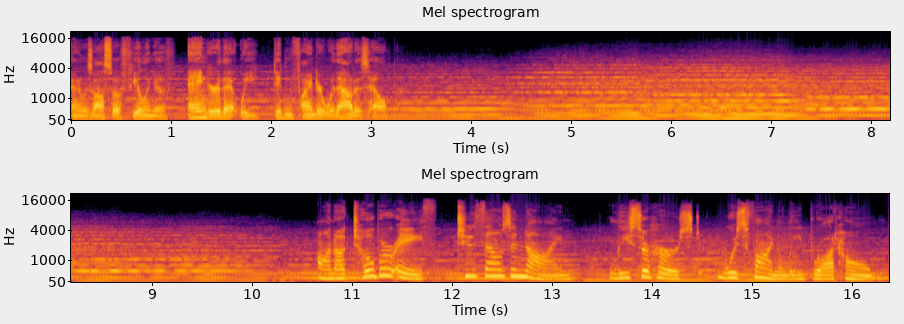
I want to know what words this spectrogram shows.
And it was also a feeling of anger that we didn't find her without his help. On October 8, 2009, Leisha Hurst was finally brought home.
